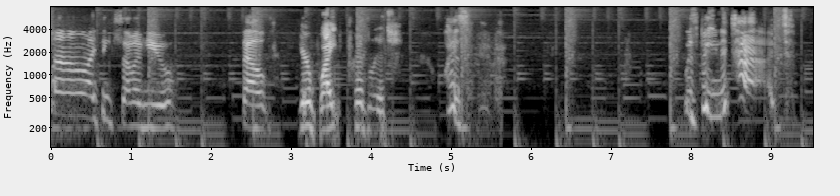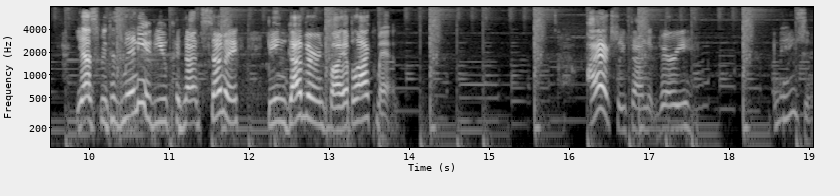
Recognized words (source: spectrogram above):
Well, I think some of you felt your white privilege was was being attacked. Yes, because many of you could not stomach being governed by a black man. I actually found it very amazing.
